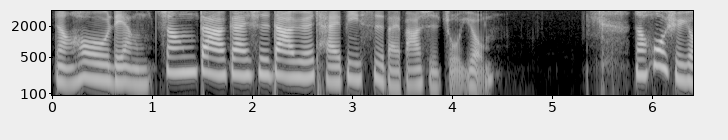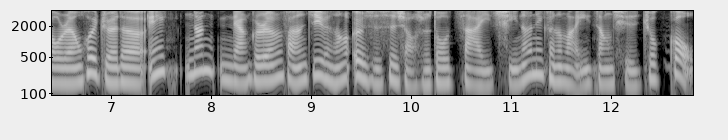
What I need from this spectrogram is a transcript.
然后两张大概是大约台币四百八十左右。那或许有人会觉得，诶，那两个人反正基本上二十四小时都在一起，那你可能买一张其实就够。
